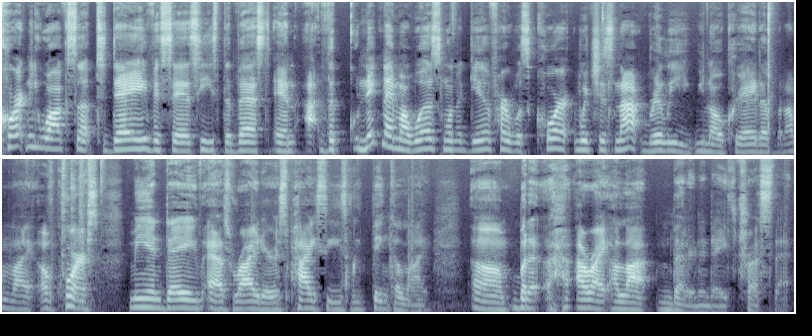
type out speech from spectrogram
Kourtney walks up to Dave and says he's the best. And I, the nickname I was going to give her was Court, which is not really, you know, creative. But I'm like, of course, me and Dave as writers, Pisces, we think alike. Um, but uh, I write a lot better than Dave. Trust that.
